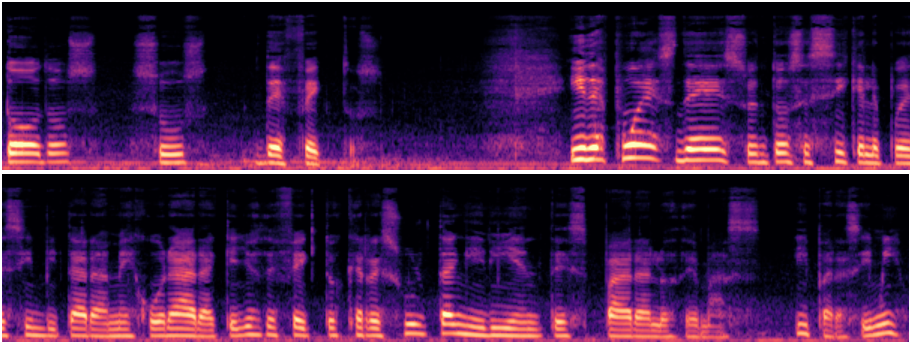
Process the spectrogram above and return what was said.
todos sus defectos. Y después de eso, entonces sí que le puedes invitar a mejorar aquellos defectos que resultan hirientes para los demás y para sí mismo.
